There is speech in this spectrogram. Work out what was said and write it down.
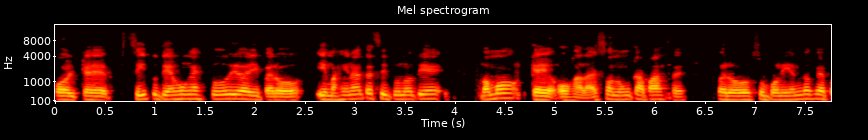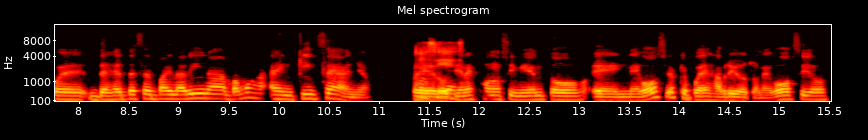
porque si tú tienes un estudio y pero imagínate si tú no tienes, vamos, que ojalá eso nunca pase, pero suponiendo que pues dejes de ser bailarina, vamos en 15 años pero tienes conocimiento en negocios que puedes abrir otro negocio,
